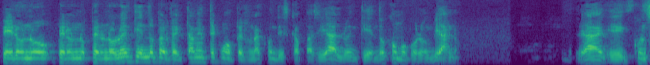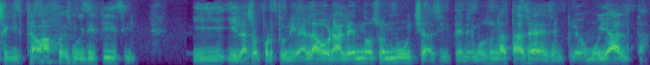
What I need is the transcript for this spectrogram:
pero no, pero, no, pero no lo entiendo perfectamente como persona con discapacidad, lo entiendo como colombiano. Eh, conseguir trabajo es muy difícil y, y las oportunidades laborales no son muchas y tenemos una tasa de desempleo muy alta.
